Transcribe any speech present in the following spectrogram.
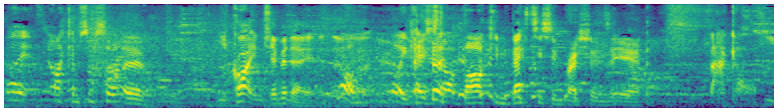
Like, like I'm some sort of You're quite intimidating. well, well in case I start barking Betis impressions here. Fuck off, you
